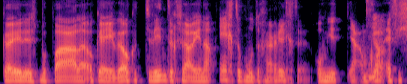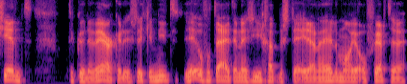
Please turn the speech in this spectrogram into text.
kan je dus bepalen, oké, okay, welke 20 zou je nou echt op moeten gaan richten? Om, je, ja, om gewoon efficiënt te kunnen werken. Dus dat je niet heel veel tijd en energie gaat besteden aan een hele mooie offerte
